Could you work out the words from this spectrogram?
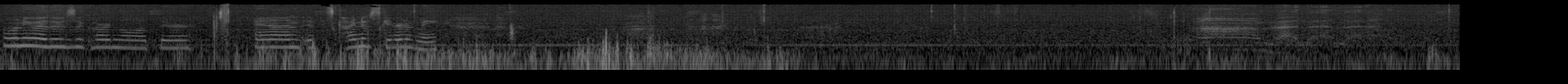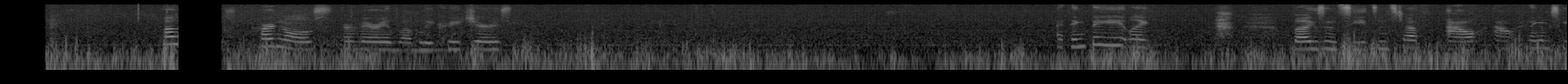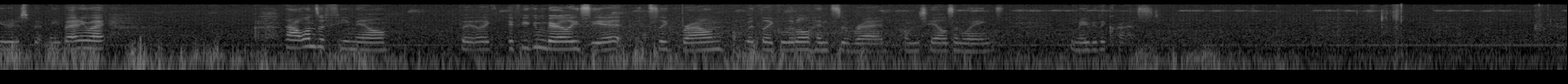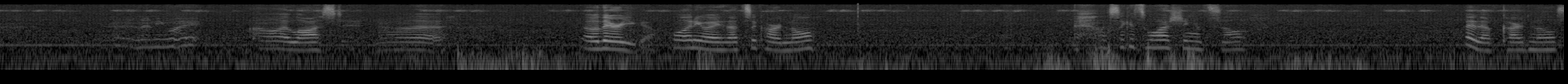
Well, anyway, there's a cardinal up there, and it's kind of scared of me. Cardinals are very lovely creatures. I think they eat like bugs and seeds and stuff. Ow, ow, I me. But anyway, that one's a female. But like, if you can barely see it, it's like brown with like little hints of red on the tails and wings. Maybe the crest. And anyway, oh, I lost it. Uh, oh, there you go. Well, anyway, that's the cardinal. Looks like it's washing itself. I love cardinals.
